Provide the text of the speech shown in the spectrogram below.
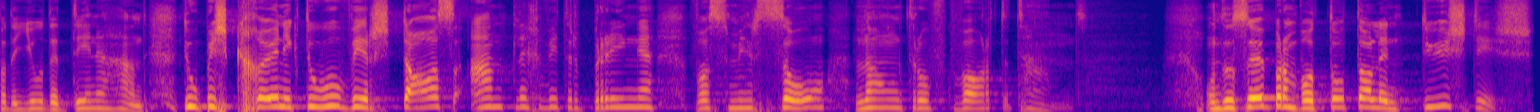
der Juden drin haben. Du bist König. Du wirst das endlich wieder bringen, was wir so lange darauf gewartet haben. Und aus jemandem, der total enttäuscht ist,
